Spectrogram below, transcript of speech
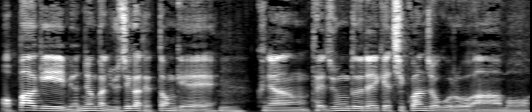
엇박이 몇 년간 유지가 됐던 게 음. 그냥 대중들에게 직관적으로 아 뭐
